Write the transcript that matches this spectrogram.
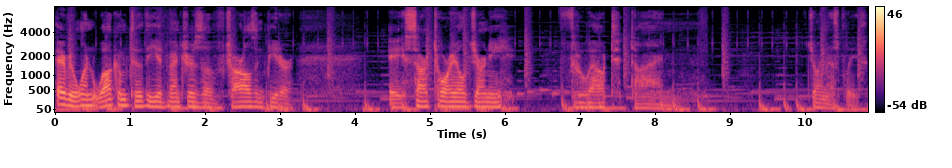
Hey everyone, welcome to the adventures of Charles and Peter, a sartorial journey throughout time. Join us, please.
